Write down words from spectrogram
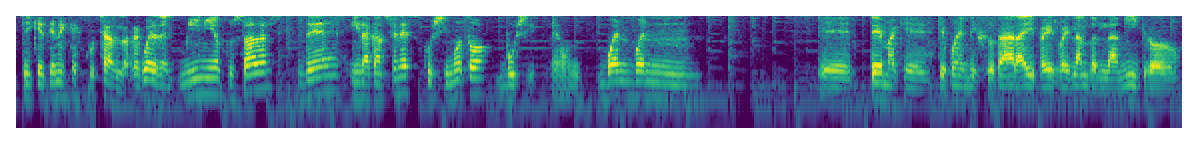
Así que tienen que escucharlo. Recuerden, Minio Crusaders de, y la canción es Kushimoto Bushi. Es un buen, buen eh, tema que, que pueden disfrutar ahí para ir bailando en la micro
